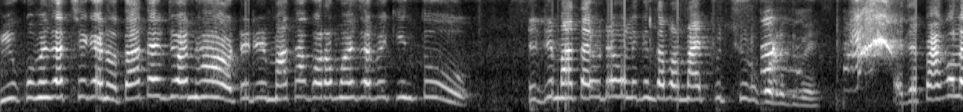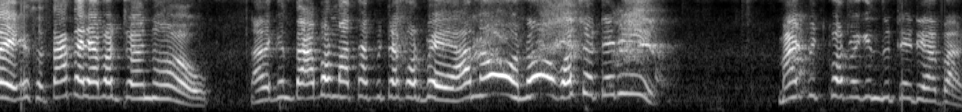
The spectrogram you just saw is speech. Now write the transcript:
ভিউ কমে যাচ্ছে কেন? তাড়াতাড়ি জয়েন হও। টেডির মাথা গরম হয়ে যাবে কিন্তু। টেডির মাথা উঠে হলে কিন্তু আবার মাইট ফুট শুরু করে দিবে। এই যে পাগল হয়ে গেছে তাড়াতাড়ি আবার জয়েন হও। নাহলে কিন্তু আবার মাথা পিটা করবে। আনো নো বসো টেডি। মারপিট করবে কিন্তু টেডি আবার।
